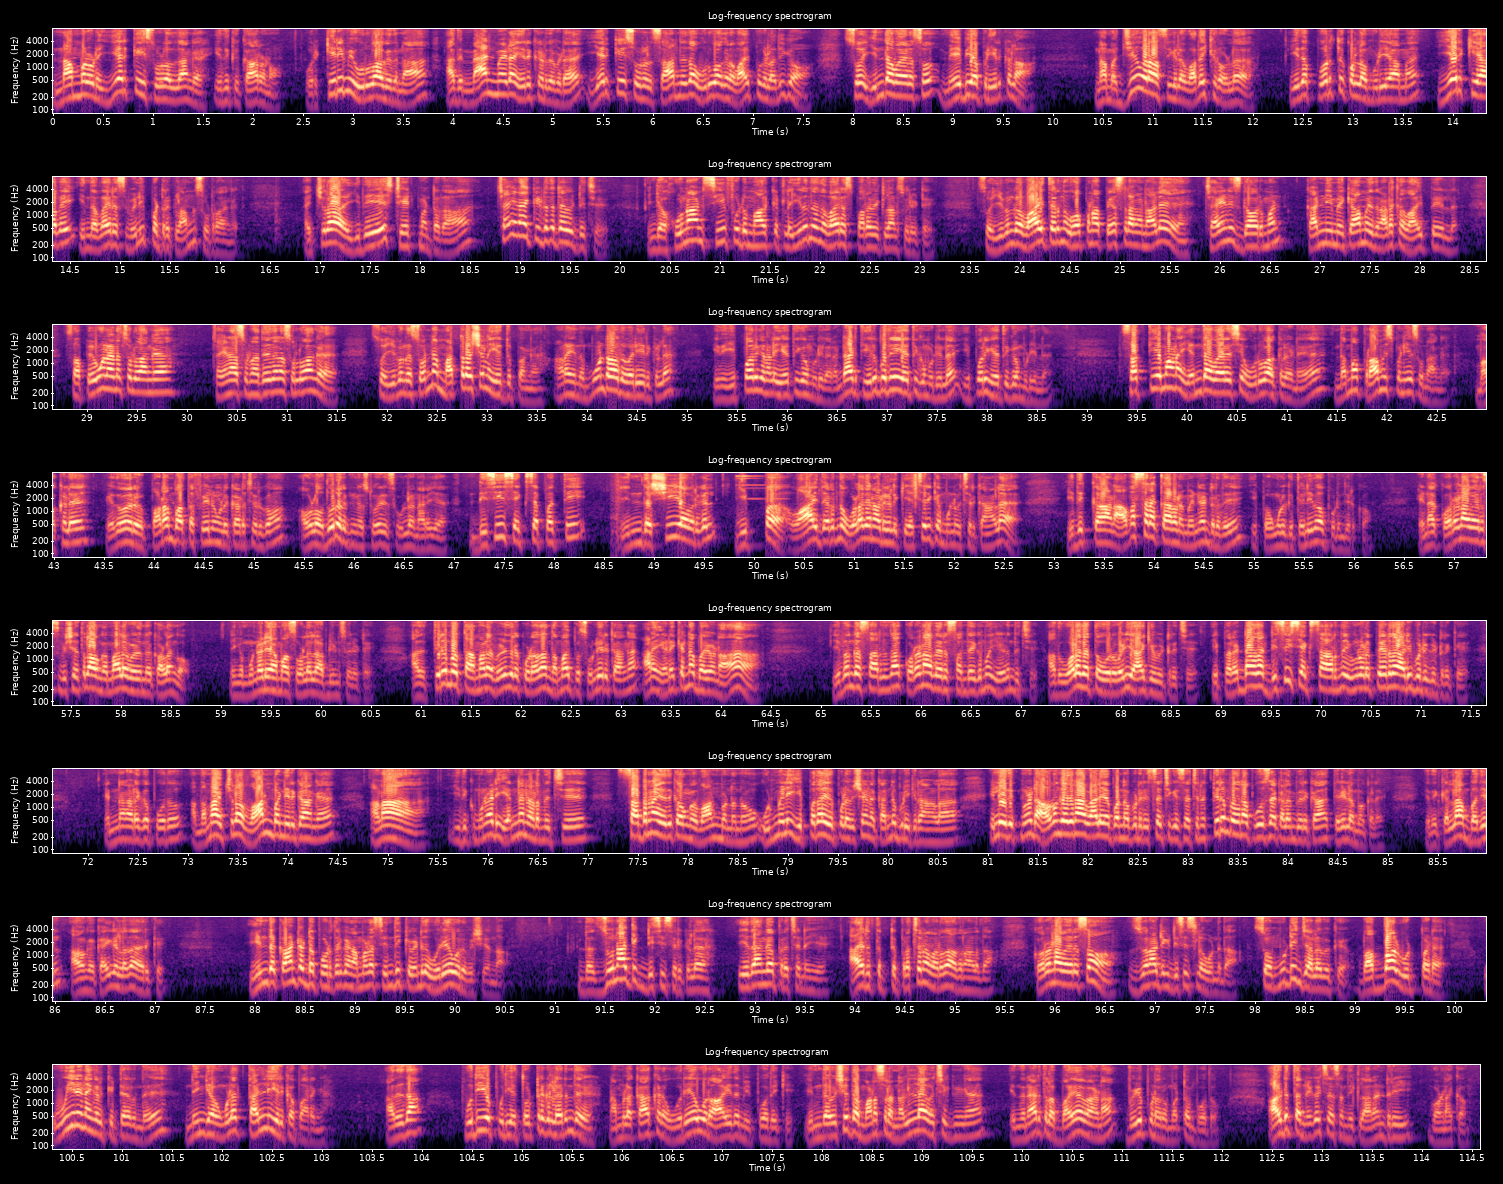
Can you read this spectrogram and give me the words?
நம்மளோட இயற்கை சூழல் தாங்க இதுக்கு காரணம். ஒரு கிருமி உருவாகுதுன்னா அது மேன்மேடாக இருக்கிறத விட இயற்கை சூழல் சார்ந்து தான் உருவாகிற வாய்ப்புகள் அதிகம். ஸோ இந்த வைரஸோ மேபி அப்படி இருக்கலாம். நம்ம ஜீவராசிகளை வதைக்கிறோம்ல இதை பொறுத்து கொள்ள முடியாமல் இயற்கையாகவே இந்த வைரஸ் வெளிப்பட்டிருக்கலாம்னு சொல்கிறாங்க ஆக்சுவலாக இதே ஸ்டேட்மெண்ட்டை தான் சைனா கிட்டத்தட்ட விட்டுச்சு. இங்கே ஹுனான் சீ ஃபுட் மார்க்கெட்டில் இருந்து அந்த வைரஸ் பரவிக்கலாம்னு சொல்லிட்டு. ஸோ இவங்க வாய் திறந்து ஓப்பனாக பேசுகிறாங்கனாலே சைனீஸ் கவர்மெண்ட் கண்ணிமைக்காமல் இது நடக்க வாய்ப்பே இல்லை. ஸோ அப்போ இவங்க என்ன சொல்லுவாங்க? சைனா சொன்னதே தானே சொல்லுவாங்க? ஸோ இவங்க சொன்ன மற்ற விஷயம் ஏற்றுப்பாங்க ஆனால் இந்த மூன்றாவது வரி இருக்குல்ல இது இப்போ வரைக்கும் என்னால் ஏற்றுக்க முடியல. ரெண்டாயிரத்தி இருபதுலேயே ஏற்றுக்க முடியல இப்போ வரைக்கும் ஏற்றுக்க முடியல. சத்தியமான எந்த வைரஸையும் உருவாக்கலைன்னு இந்த அம்மா ப்ராமிஸ் பண்ணியே சொன்னாங்க. மக்களே ஏதோ ஒரு படம் பார்த்த ஃபீல் உங்களுக்கு கிடச்சிருக்கோம். அவ்வளோ தூரம் இருக்குங்க ஸ்டோரிஸ் உள்ள நிறைய. டிசீஸ் எக்ஸை பற்றி இந்த ஷீ அவர்கள் இப்போ வாய் திறந்து உலக நாடுகளுக்கு எச்சரிக்கை முன் வச்சுருக்காங்களே இதுக்கான அவசர காரணம் என்னன்றது இப்போ உங்களுக்கு தெளிவாக புரிஞ்சிருக்கும். ஏன்னா கொரோனா வைரஸ் விஷயத்தில் அவங்க மேலே விழுந்த களங்கம் நீங்கள் முன்னாடியாமா சொல்லலை அப்படின்னு சொல்லிட்டு. அது திரும்ப தான் மேலே விழுந்துடக்கூடாது அந்த மாதிரி இப்போ சொல்லியிருக்காங்க. ஆனால் எனக்கு என்ன பயம்னா இவங்க சார்ந்து தான் கொரோனா வைரஸ் சந்தேகமும் எழுந்துச்சு. அது உலகத்தை ஒரு வழி ஆக்கி விட்டுருச்சு. இப்போ ரெண்டாவது டிசீஸ் எக்ஸ் சார்ந்து இவங்களோட பேர் தான் அடிபட்டுக்கிட்டு இருக்கு. என்ன நடக்க போதோ அந்த மாதிரி ஆக்சுவலாக வான் பண்ணியிருக்காங்க ஆனால் இதுக்கு முன்னாடி என்ன நடந்துச்சு? சடனாக எதுக்கு அவங்க வான் பண்ணணும்? உண்மையிலேயே இப்போ தான் இது போல விஷயம் கண்டுபிடிக்கிறாங்களா? இல்லை இதுக்கு முன்னாடி அவங்க எதனா வேலையை பண்ணப்பட்டு ரிசர்ச் ரிசர்ச்னு திரும்ப எதனா புதுசாக கிளம்பியிருக்கா? தெரியல மக்களே. இதுக்கெல்லாம் பதில் அவங்க கைகளில் தான் இருக்குது இந்த கான்டெக்ட்டை பொறுத்தவரைக்கும் நம்மளால் சிந்திக்க வேண்டியது ஒரே ஒரு விஷயம்தான். இந்த ஜூனாட்டிக் டிசீஸ் இருக்குல்ல இதுதாங்க பிரச்சனையே. ஆயிரத்தெட்டு பிரச்சனை வருதோ? அதனால தான் கொரோனா வைரஸும் ஜூனாட்டிக் டிசீஸில் ஒன்று தான் ஸோ முடிஞ்ச அளவுக்கு பப்பால் உட்பட உயிரினங்கள் கிட்டேருந்து நீங்கள் அவங்கள தள்ளி இருக்க பாருங்கள் அதுதான் புதிய புதிய தொற்றுகள்லேருந்து நம்மளை காக்கிற ஒரே ஒரு ஆயுதம் இப்போதைக்கு. இந்த விஷயத்த மனசில் நல்லா வச்சுக்கோங்க. இந்த நேரத்தில் பயம் வேணாம். விழிப்புணர்வு மட்டும் போதும். அடுத்த நிகழ்ச்சியை சந்திக்கலாம். நன்றி. வணக்கம்.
